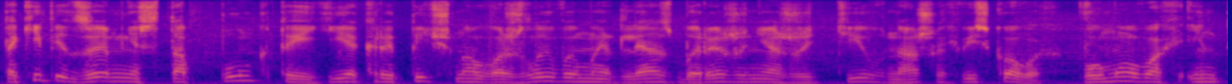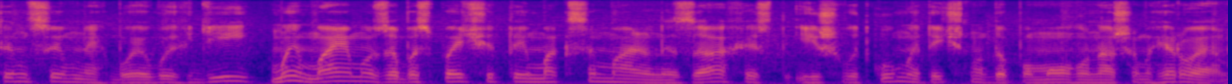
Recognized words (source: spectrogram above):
Такі підземні стаб-пункти є критично важливими для збереження життів наших військових. В умовах інтенсивних бойових дій ми маємо забезпечити максимальний захист і швидку медичну допомогу нашим героям.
